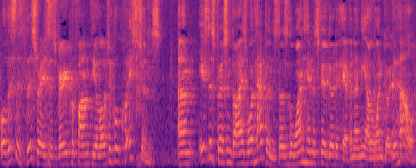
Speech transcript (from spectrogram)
well, this, is, this raises very profound theological questions. Um, if this person dies, what happens? Does the one hemisphere go to heaven and the other one go to hell?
